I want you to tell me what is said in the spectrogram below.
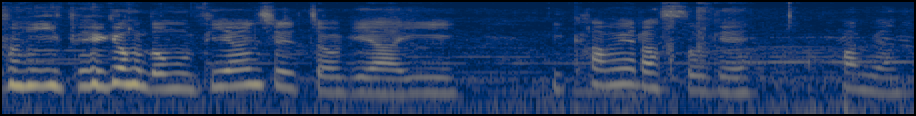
이 배경 너무 비현실적이야 이, 이 카메라 속의 화면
